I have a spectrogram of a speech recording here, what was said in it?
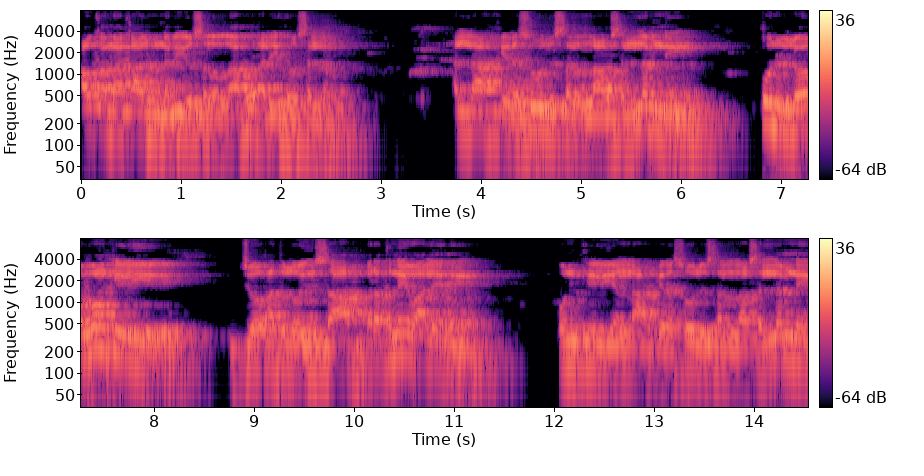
او کما قال النبی صلی اللہ علیہ وسلم۔ اللہ کے رسول صلی اللہ علیہ وسلم نے ان لوگوں کے لیے جو عدل و انصاف برتنے والے ہیں، ان کے لیے اللہ کے رسول صلی اللہ علیہ وسلم نے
